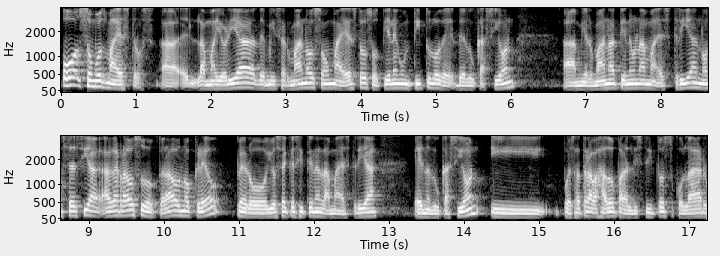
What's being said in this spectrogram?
O somos maestros. la mayoría de mis hermanos son maestros o tienen un título de, educación. mi hermana tiene una maestría. No sé si ha agarrado su doctorado, no creo pero yo sé que sí tiene la maestría en educación y pues ha trabajado para el distrito escolar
